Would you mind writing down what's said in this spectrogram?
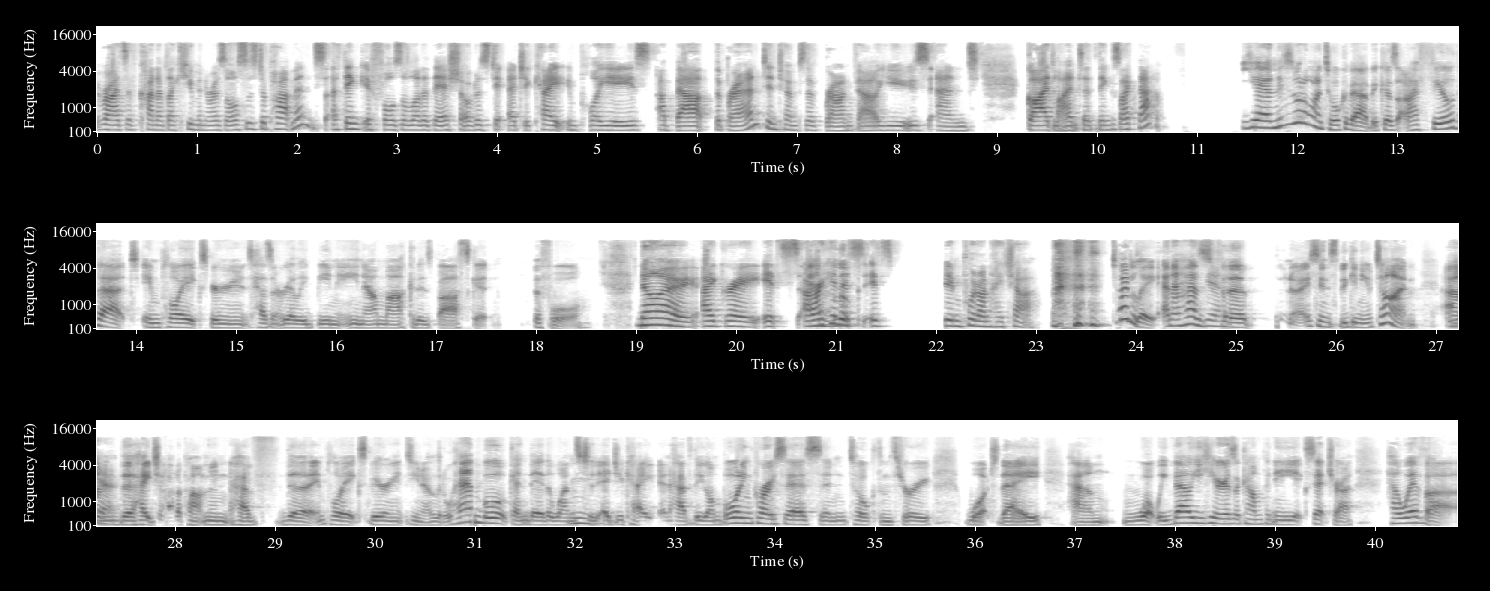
the rise of kind of like human resources departments i think it falls a lot of their shoulders to educate employees about the brand in terms of brand values and guidelines and things like that yeah, and this is what I want to talk about because I feel that employee experience hasn't really been in our marketers basket before. No, I agree. It's I and reckon look, it's it's been put on HR. totally. And it has yeah. for you know since the beginning of time um, yeah. the hr department have the employee experience you know little handbook and they're the ones mm. to educate and have the onboarding process and talk them through what they um, what we value here as a company etc however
